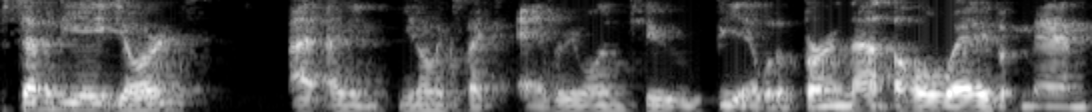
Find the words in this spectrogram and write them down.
78 yards. I, I mean, you don't expect everyone to be able to burn that the whole way, but man,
